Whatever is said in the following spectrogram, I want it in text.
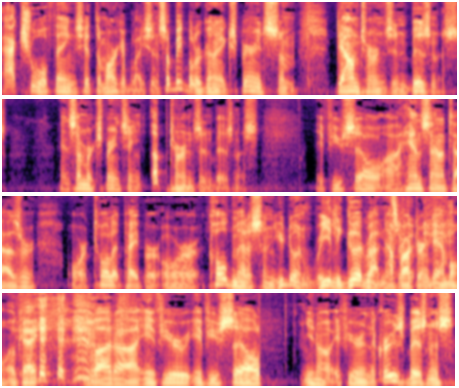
actual things hit the marketplace, and some people are going to experience some downturns in business, and some are experiencing upturns in business. If you sell uh, hand sanitizer or toilet paper or cold medicine, you're doing really good right now, Procter and Gamble. Okay, but uh, if you're if you sell you know, if you're in the cruise business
